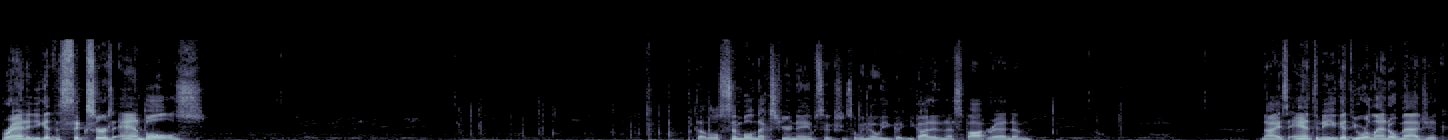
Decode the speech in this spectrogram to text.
Brandon, you get the Sixers and Bulls. Put that little symbol next to your name, Sixers, so we know you got, you got it in a spot random. Nice. Anthony, you get the Orlando Magic.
